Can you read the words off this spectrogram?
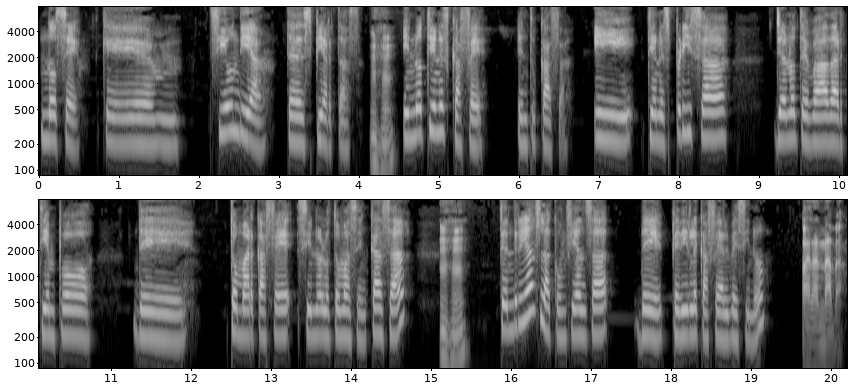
no sé, que mm, si un día te despiertas y no tienes café en tu casa y tienes prisa, ya no te va a dar tiempo de tomar café si no lo tomas en casa, ¿tendrías la confianza de pedirle café al vecino? Para nada.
